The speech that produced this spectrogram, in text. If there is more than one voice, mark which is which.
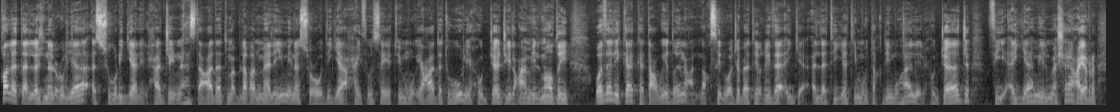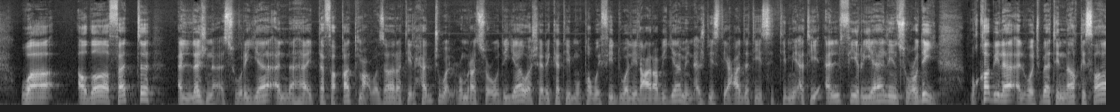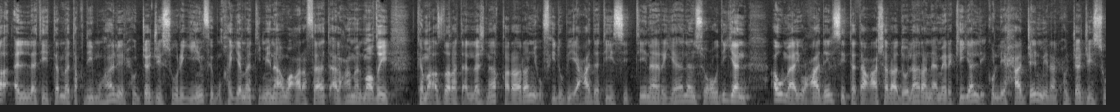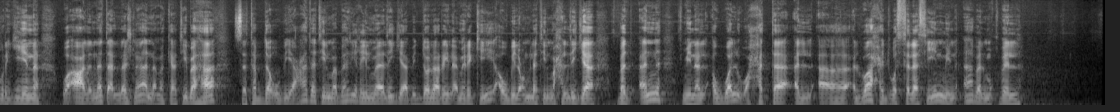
Speaker 1: قالت اللجنة العليا السورية للحج إنها استعادت مبلغا مالي من السعودية حيث سيتم إعادته لحجاج العام الماضي وذلك كتعويض عن نقص الوجبات الغذائية التي يتم تقديمها للحجاج في أيام المشاعر. وأضافت اللجنة السورية أنها اتفقت مع وزارة الحج والعمرة السعودية وشركة مطوفي الدول العربية من أجل استعادة 600 ألف ريال سعودي. مقابل الوجبات الناقصة التي تم تقديمها للحجاج السوريين في مخيمات منى وعرفات العام الماضي. كما أصدرت اللجنة قرارا يفيد بإعادة 60 ريالا سعوديا أو ما يعادل 16 دولارا أمريكيا لكل حاج من الحجاج السوريين. وأعلنت اللجنة أن مكاتبها ستبدأ بإعادة المبالغ المالية بالدولار الأمريكي أو بالعملة المحلية بدءا من الأول وحتى الواحد والثلاثين من آب المقبل.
